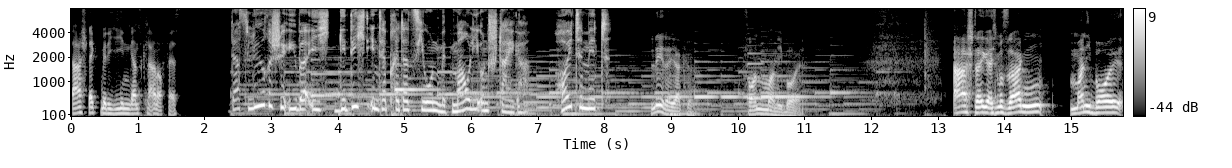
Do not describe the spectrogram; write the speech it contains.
da steckt Medellin ganz klar noch fest. Das lyrische Über-Ich, Gedichtinterpretation mit Mauli und Steiger. Heute mit Lederjacke von Moneyboy. Ah, Steiger, ich muss sagen, Moneyboy,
